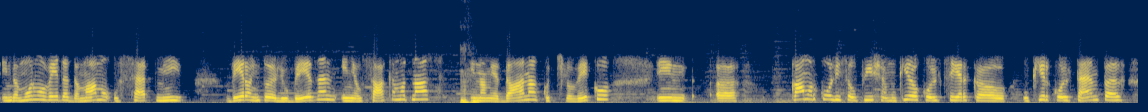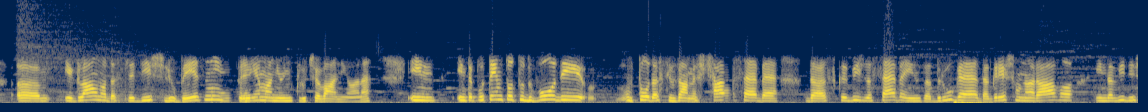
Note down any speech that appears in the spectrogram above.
in da moramo vedeti, da imamo vse mi vero in to je ljubezen in je vsakem od nas in nam je dana kot človeku. In, uh, kamorkoli se upišem, v kjerkoli crkv, v kjerkoli tempelj, um, je glavno, da slediš ljubezni, prejemanju in vključevanju. ne. In, in te potem to tudi vodi v to, da si vzameš čas za sebe, da skrbiš za sebe in za druge, da greš v naravo in da vidiš,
